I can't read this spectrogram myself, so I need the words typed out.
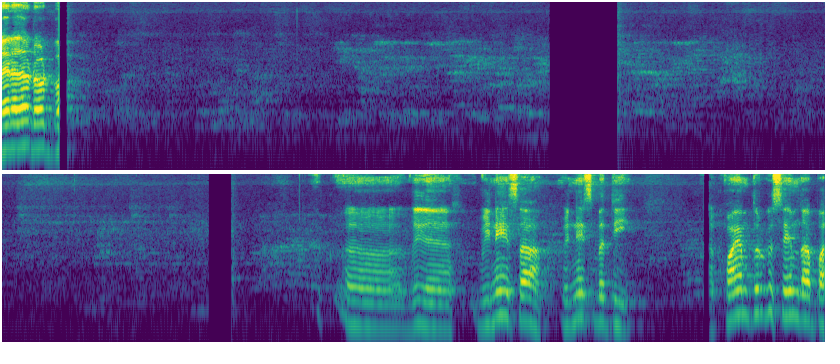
வேறு ஏதாவது டவுட் விக்னேஷா வினேஷ் பத்தி கோயம்புத்தூருக்கு சேம் தாப்பா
